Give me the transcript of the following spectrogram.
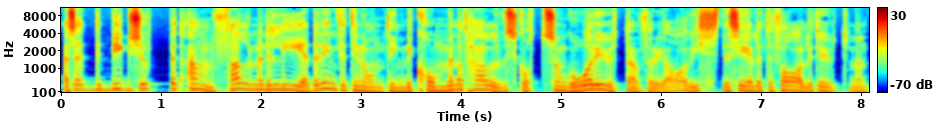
Alltså det byggs upp ett anfall men det leder inte till någonting. Det kommer något halvskott som går utanför. Ja visst, det ser lite farligt ut men,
